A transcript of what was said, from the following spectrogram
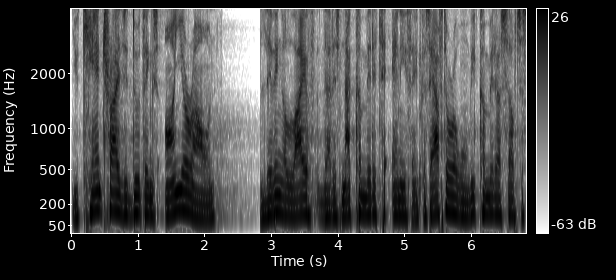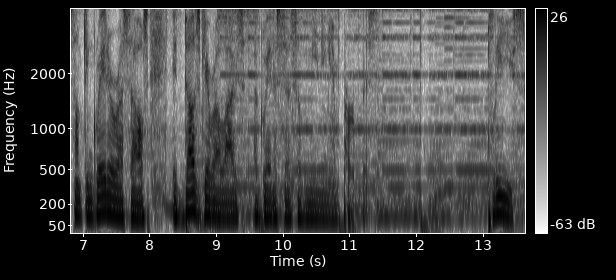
You can't try to do things on your own, living a life that is not committed to anything. Because after all, when we commit ourselves to something greater ourselves, it does give our lives a greater sense of meaning and purpose. Please,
